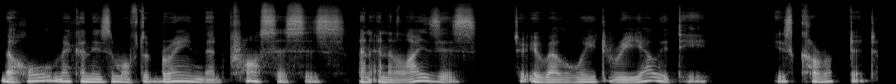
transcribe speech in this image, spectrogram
the whole mechanism of the brain that processes and analyzes to evaluate reality is corrupted.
